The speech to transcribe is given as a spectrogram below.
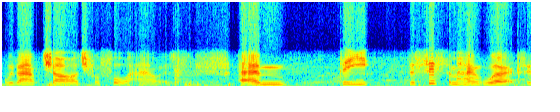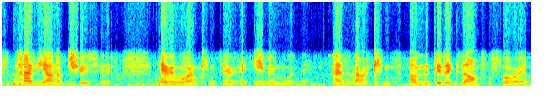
without charge for four hours. Um, the the system how it works is totally unobtrusive. Everyone can do it, even women, as I can. I'm the good example for it.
